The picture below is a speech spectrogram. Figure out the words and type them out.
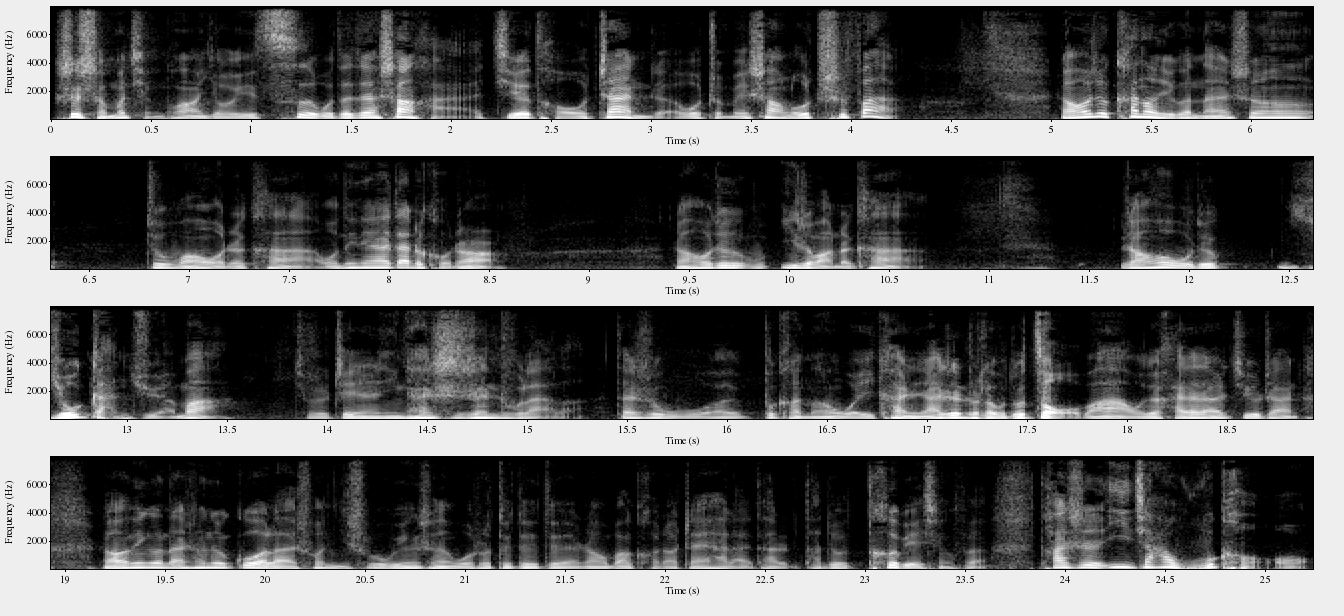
是什么情况？有一次我在在上海街头站着，我准备上楼吃饭，然后就看到有个男生就往我这看，我那天还戴着口罩，然后就一直往这看，然后我就有感觉嘛，就是这人应该是认出来了。但是我不可能，我一看人家认出来我就走嘛，我就还在那继续站着。然后那个男生就过来说：“你是不是吴英神？”我说：“对对对。”然后我把口罩摘下来，他他就特别兴奋。他是一家五口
